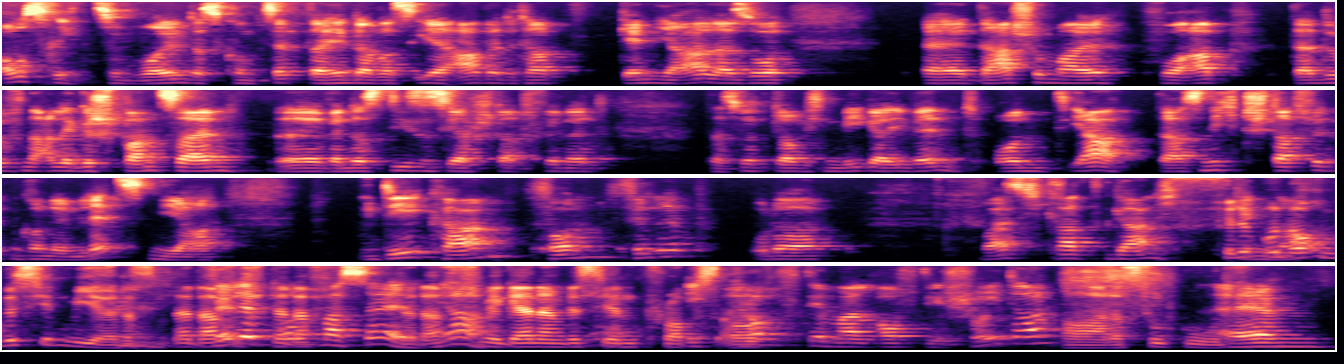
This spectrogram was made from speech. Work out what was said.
ausrichten zu wollen. Das Konzept dahinter, was ihr erarbeitet habt, genial. Also da schon mal vorab, da dürfen alle gespannt sein, wenn das dieses Jahr stattfindet. Das wird, glaube ich, ein mega Event. Und ja, da es nicht stattfinden konnte im letzten Jahr, die Idee kam von Philipp oder weiß ich gerade gar nicht. Philipp genau. und auch ein bisschen mir. Das, da darf Philipp ich, da und darf, Marcel. Da darf ja. ich mir gerne ein bisschen ja. Props ich auf. Ich klopfe dir mal auf die Schulter. Oh, das tut gut. Ähm,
